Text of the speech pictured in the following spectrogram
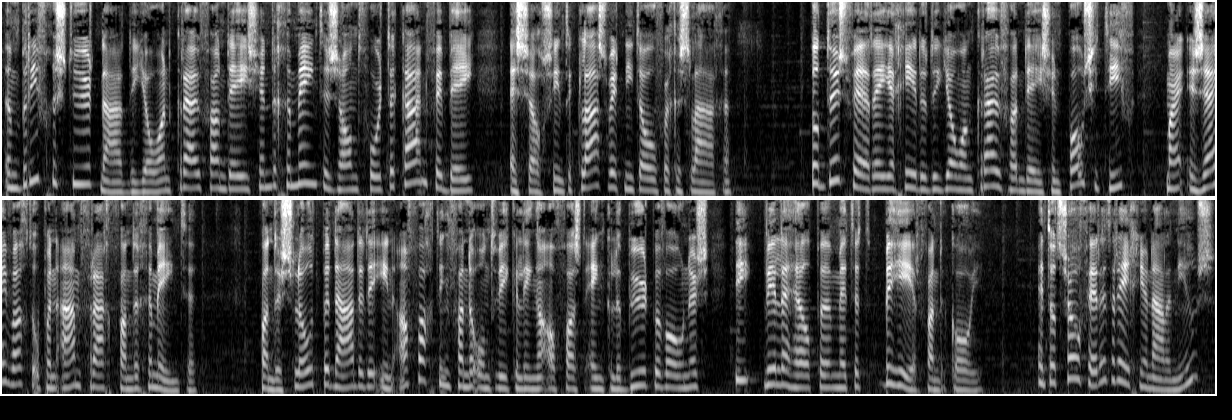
een brief gestuurd naar de Johan Cruijff Foundation... de gemeente Zandvoort, de KNVB en zelfs Sinterklaas werd niet overgeslagen... Tot dusver reageerde de Johan Cruijff Foundation positief... maar zij wacht op een aanvraag van de gemeente. Van der Sloot benaderde in afwachting van de ontwikkelingen... alvast enkele buurtbewoners die willen helpen met het beheer van de kooi. En tot zover het regionale nieuws.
